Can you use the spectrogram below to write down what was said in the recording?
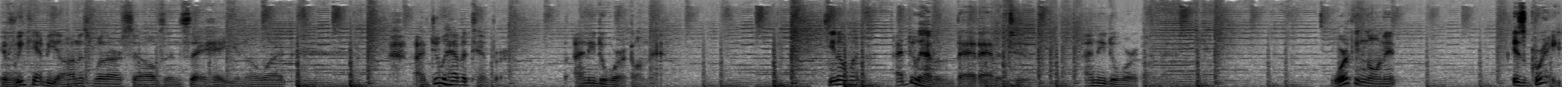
if we can't be honest with ourselves and say, hey, you know what? I do have a temper. I need to work on that. You know what? I do have a bad attitude. I need to work on that. Working on it is great.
